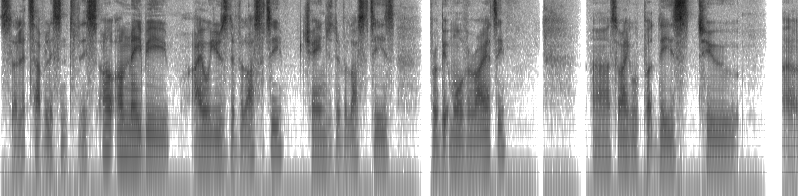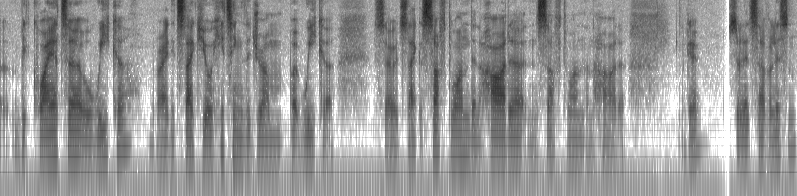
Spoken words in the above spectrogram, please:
So let's have a listen to this. Oh, or maybe I will use the velocity, change the velocities for a bit more variety. Uh, so I will put these two uh, a bit quieter or weaker, right? It's like you're hitting the drum but weaker. So it's like a soft one, then a harder, and soft one, and harder. Okay, so let's have a listen.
